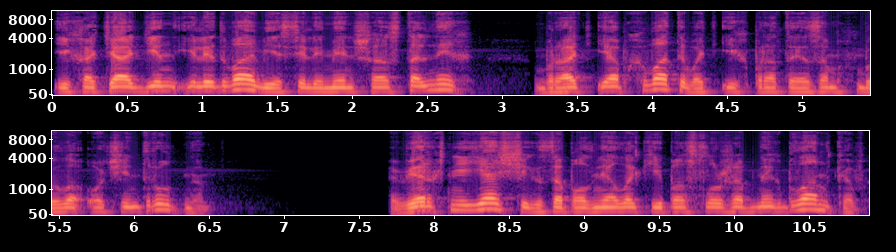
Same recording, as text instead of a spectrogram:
и хотя один или два весили меньше остальных, брать и обхватывать их протезом было очень трудно. Верхний ящик заполняла кипа служебных бланков,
